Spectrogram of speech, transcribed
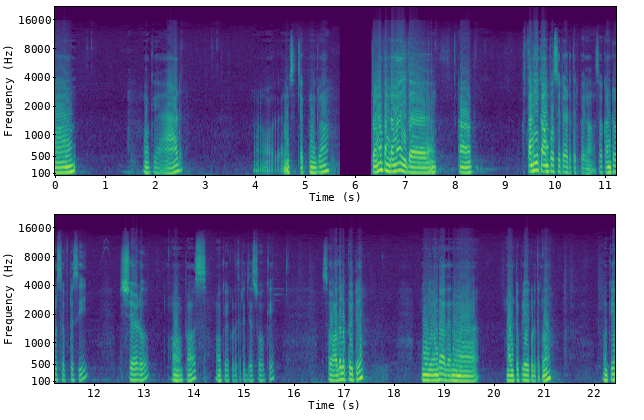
நான் ஓகே ஆட் நிமிஷம் செக் பண்ணிக்கலாம். இப்போ என்ன பண்ணுறேன்னா இதை தனி காம்போசிட்டாக எடுத்துகிட்டு போயிடலாம். So control shift C shadow pass okay கொடுத்துட்டு ஜஸ்ட் ஓகே ஸோ அதில் போயிட்டு இங்கே வந்து அதை நம்ம மல்டிப்ளே கொடுத்துக்கலாம். ஓகே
